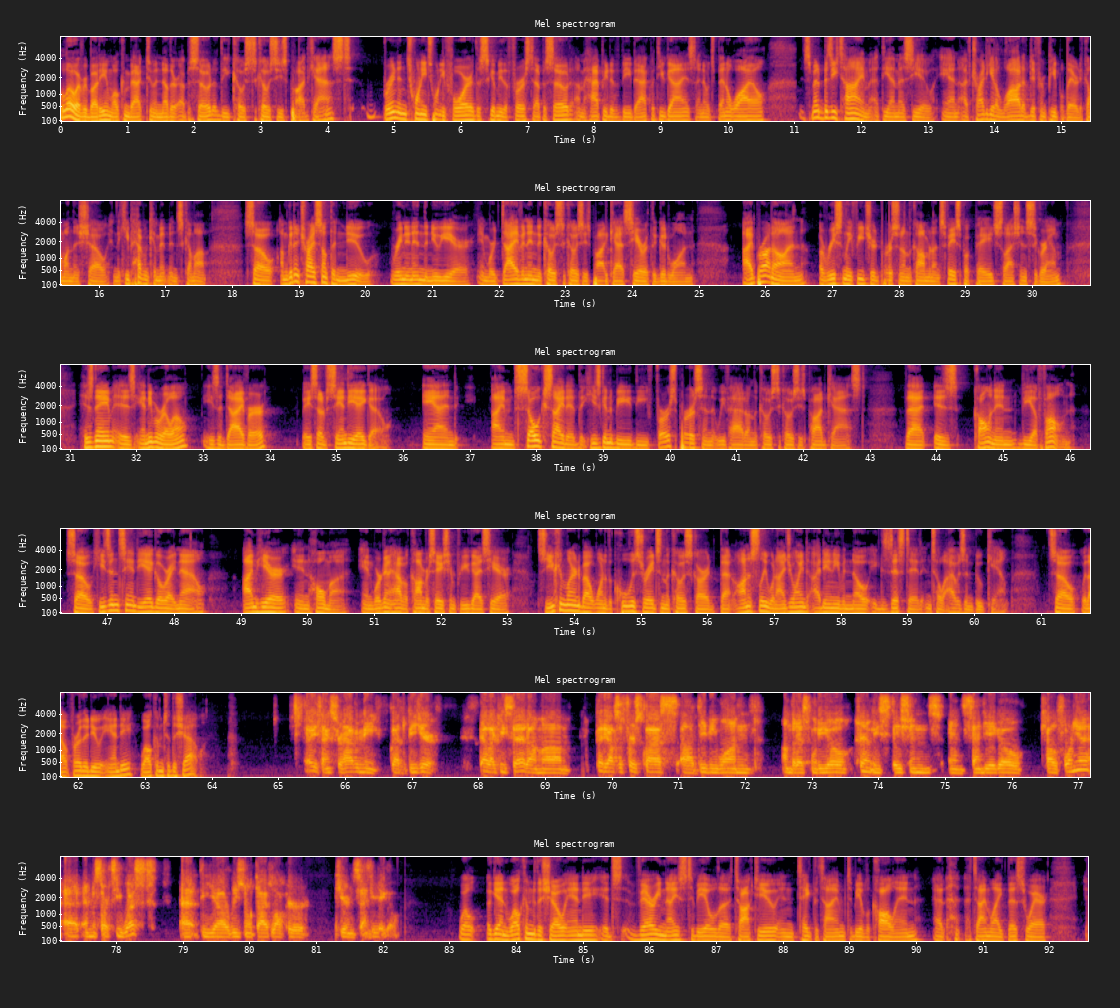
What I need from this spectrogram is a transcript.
Hello, everybody, and welcome back to another episode of the Coast to Coasties podcast. Bring in 2024. This is going to be the first episode. I'm happy to be back with you guys. I know it's been a while. It's been a busy time at the MSU, and I've tried to get a lot of different people there to come on this show, and they keep having commitments come up. So I'm going to try something new, ringing in the new year, and we're diving into Coast to Coasties podcast here with the good one. I brought on a recently featured person on the Commandant's Facebook page slash Instagram. His name is Andy Murillo. He's a diver based out of San Diego. And I'm so excited that he's going to be the first person that we've had on the Coast to Coasties podcast that is calling in via phone. So he's in San Diego right now. I'm here in Houma, and we're going to have a conversation for you guys here. So you can learn about one of the coolest rates in the Coast Guard that honestly, when I joined, I didn't even know existed until I was in boot camp. So without further ado, Andy, welcome to the show. Hey, thanks for having me. Glad to be here. Yeah, like you said, I'm um, Petty Officer First Class uh, DV1 Andres Murillo, currently stationed in San Diego, California at MSRT West at the uh, Regional Dive Locker here in San Diego. Well, again, welcome to the show, Andy. It's very nice to be able to talk to you and take the time to be able to call in at a time like this where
